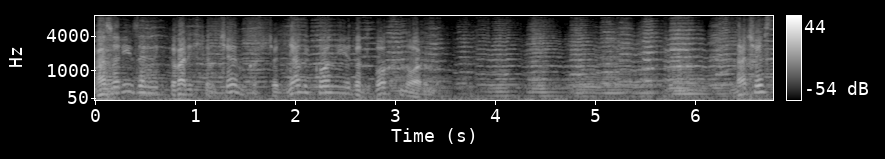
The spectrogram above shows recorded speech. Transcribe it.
Газорізальник товариш Шевченко щодня виконує до двох норм. На честь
